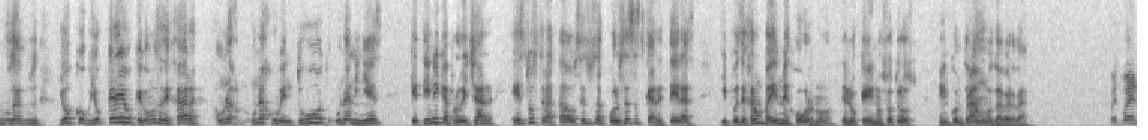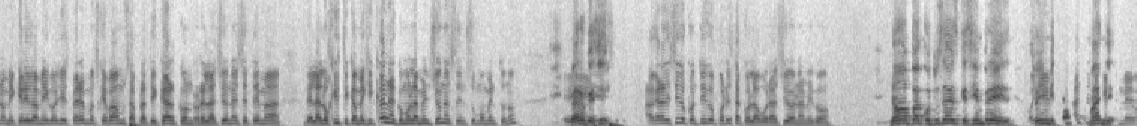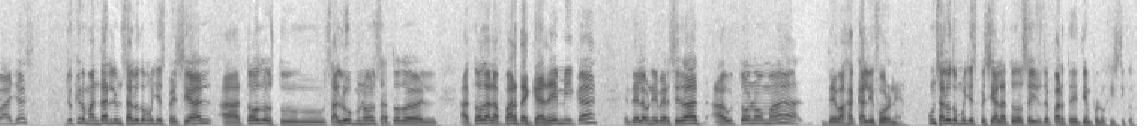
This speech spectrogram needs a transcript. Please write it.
yo, yo creo que vamos a dejar a una, una juventud, una niñez que tiene que aprovechar estos tratados, esos acuerdos, esas carreteras y pues dejar un país mejor, ¿no? De lo que nosotros encontramos, la verdad. Pues bueno, mi querido amigo, y esperemos que vamos a platicar con relación a ese tema de la logística mexicana, como la mencionas en su momento, ¿no? Claro que sí. Eh, agradecido contigo por esta colaboración, amigo. No, Paco, tú sabes que siempre soy invitado. Antes de que me vayas, yo quiero mandarle un saludo muy especial a todos tus alumnos, a todo el, a toda la parte académica de la Universidad Autónoma de Baja California. Un saludo muy especial a todos ellos de parte de Tiempo Logístico.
